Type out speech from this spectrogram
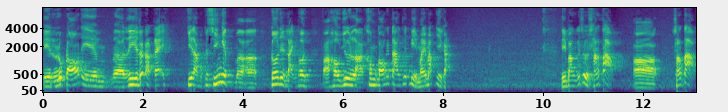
Thì lúc đó thì uh, ri rất là trẻ chỉ là một cái xí nghiệp mà uh, cơ điện lạnh thôi. Và hầu như là không có cái trang thiết bị máy móc gì cả. Thì bằng cái sự sáng tạo uh, sáng tạo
